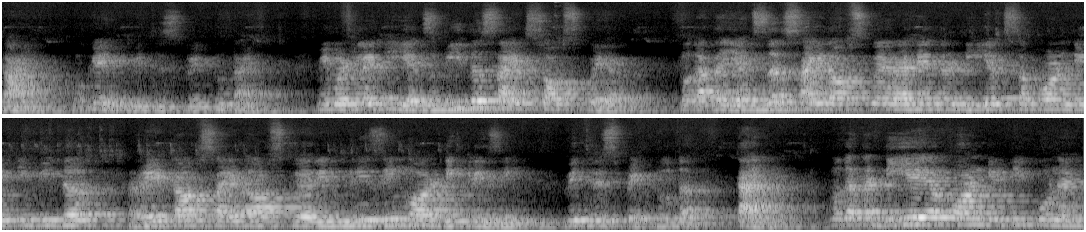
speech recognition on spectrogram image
time okay with respect to time मी म्हटलंय की X be the sides of square मग आता एक्स जर साइड ऑफ स्क्वेअर आहे तर dx upon dt be the rate of side of square increasing और डिक्रीजिंग with respect to the time मग आता डीए अपॉन dt कोण आहे?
